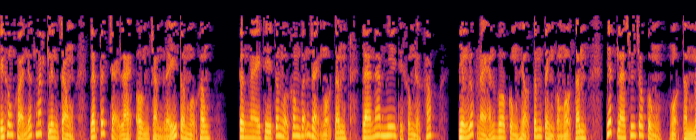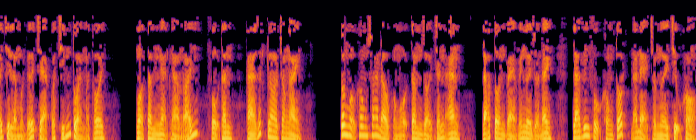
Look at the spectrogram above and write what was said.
thì không khỏi nước mắt lưng tròng, lập tức chạy lại ôm chầm lấy tôn ngộ không. Tuần ngày thì tôn ngộ không vẫn dạy ngộ tâm là nam nhi thì không được khóc, nhưng lúc này hắn vô cùng hiểu tâm tình của ngộ tâm, nhất là suy cho cùng, ngộ tâm mới chỉ là một đứa trẻ có 9 tuổi mà thôi. Ngộ tâm ngạn ngào nói, phụ thân, ta rất lo cho ngài. Tôn ngộ không xoa đầu của ngộ tâm rồi chấn an, lão tôn về với ngươi rồi đây, là vi phụ không tốt đã để cho người chịu khổ.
